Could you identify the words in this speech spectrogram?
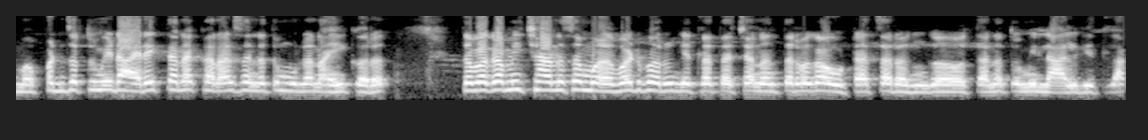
मग. पण जर तुम्ही डायरेक्ट त्यांना करायला सांगितलं तर मुलं नाही करत. तर बघा मी छान असं मळवट भरून घेतला. त्याच्यानंतर बघा ओठाचा रंग होताना तुम्ही लाल घेतला.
